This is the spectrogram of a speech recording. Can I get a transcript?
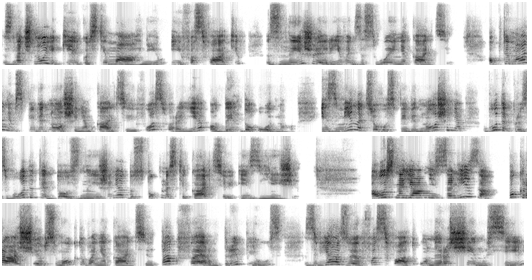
значної кількості магнію і фосфатів знижує рівень засвоєння кальцію. Оптимальним співвідношенням кальцію і фосфора є один до одного, і зміна цього співвідношення буде призводити до зниження доступності кальцію із їжі. А ось наявність заліза покращує всмоктування кальцію. Так, ферум 3 зв'язує фосфат у нерозчинну сіль,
